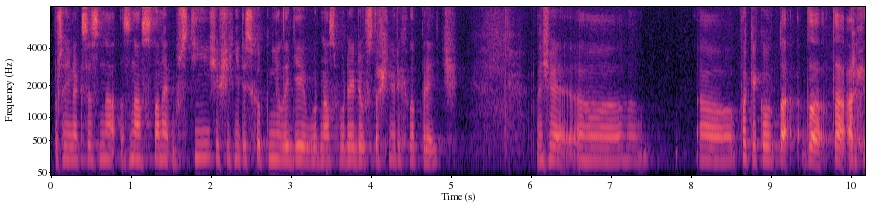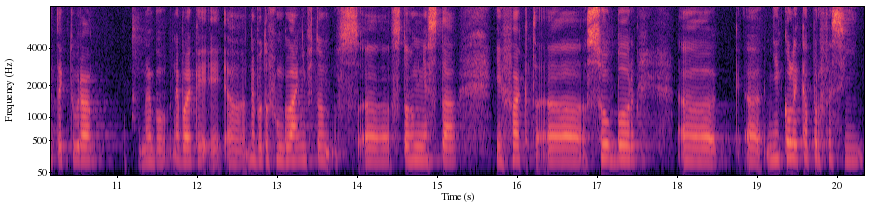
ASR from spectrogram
protože jinak se z, na, z nás stane ústí, že všichni ty schopní lidi od nás odejdou strašně rychle pryč. Takže uh, uh, fakt jako ta, ta, ta architektura nebo, nebo, jaký, uh, nebo to fungování v tom, z, uh, z toho města je fakt uh, soubor několika profesí,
